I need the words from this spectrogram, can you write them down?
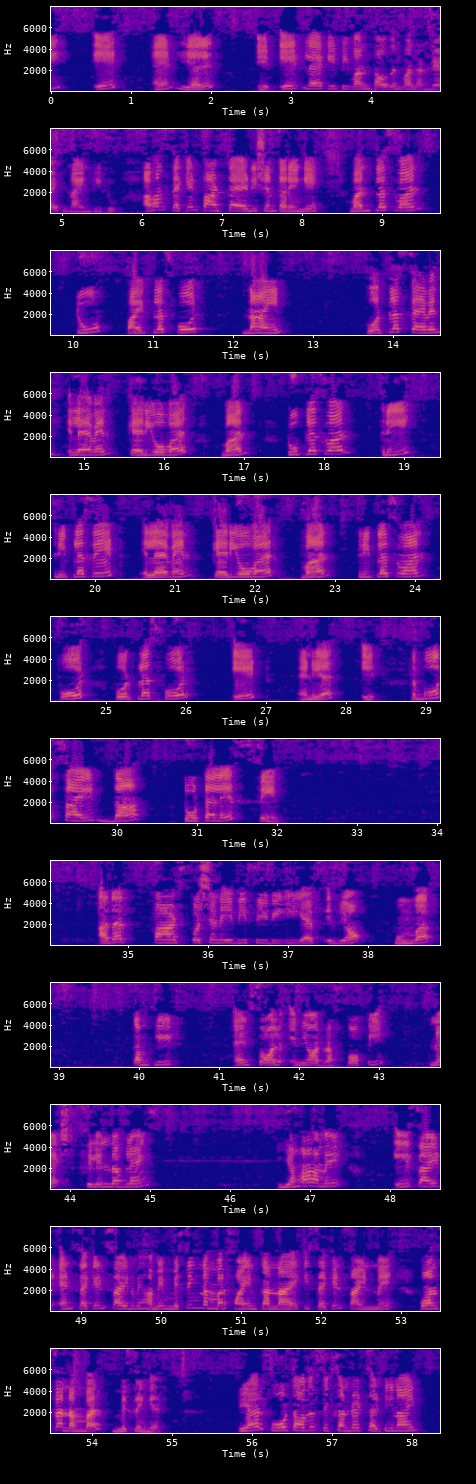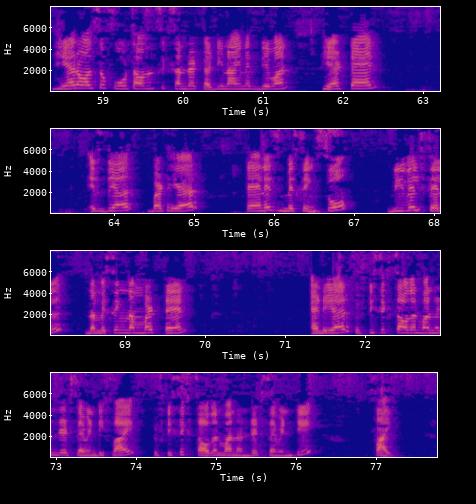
eight and here is eight eight lakh eighty one thousand one hundred ninety two अब हम second part का addition करेंगे one plus one two five plus four nine four plus seven eleven carry over one two plus one three three plus eight eleven carry over one three plus one four four plus four eight and here 8 the both sides the total is same other parts question a b c d e f is your homework complete and solve in your rough copy next fill in the blanks यहां हमें A side and second side में हमें missing number find करना है कि second side में कौन सा नंबर मिसिंग है here 4639 here also four thousand six also 4639 is given here ten is there but here ten is missing so we will fill the missing number ten and here fifty fifty six six thousand thousand one one hundred seventy five hundred seventy five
